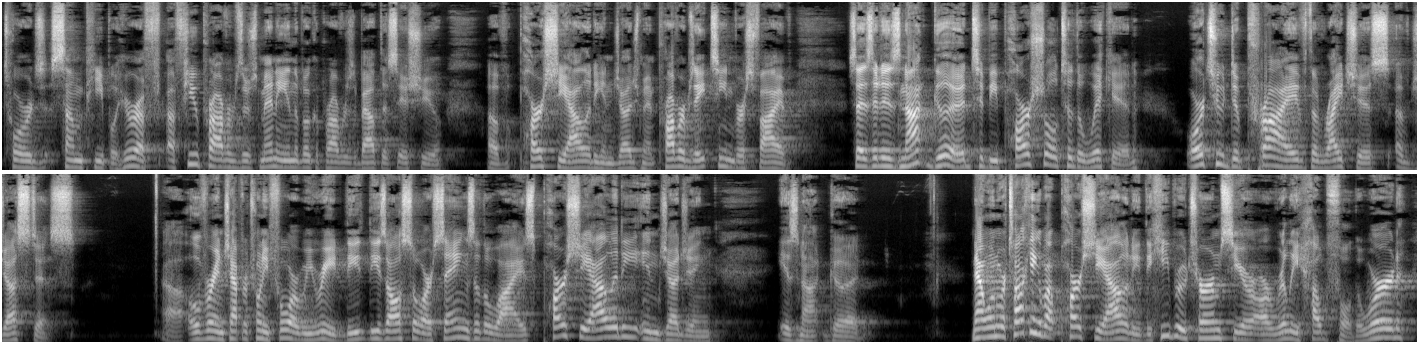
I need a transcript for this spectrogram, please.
towards some people. Here are a, few Proverbs, there's many in the book of Proverbs about this issue of partiality and judgment. Proverbs 18, verse 5 says, It is not good to be partial to the wicked or to deprive the righteous of justice. Uh, over in chapter 24, we read, These also are sayings of the wise partiality in judging is not good. Now, when we're talking about partiality, the Hebrew terms here are really helpful. The word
